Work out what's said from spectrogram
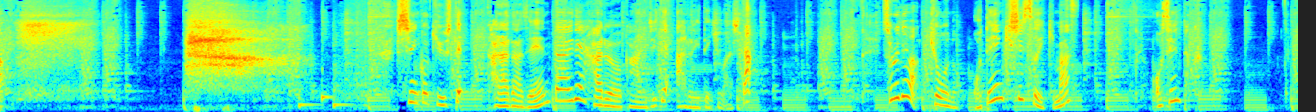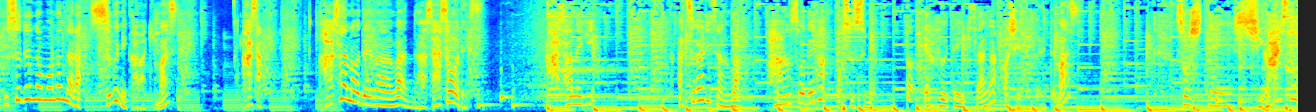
深呼吸して体全体で春を感じて歩いてきました。それでは今日のお天気指数いきます。お洗濯。薄手のものならすぐに乾きます。傘。傘の出番はなさそうです。重ね着。暑がりさんは半袖がおすすめ。とヤフー天気さんが教えてくれてます。そして紫外線。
